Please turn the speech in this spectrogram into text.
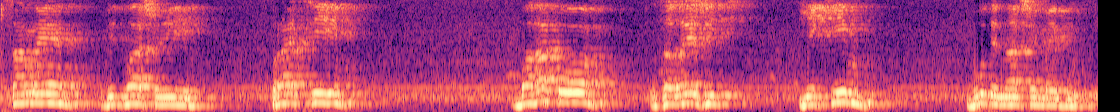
Саме від вашої праці багато залежить, яким буде наше майбутнє.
